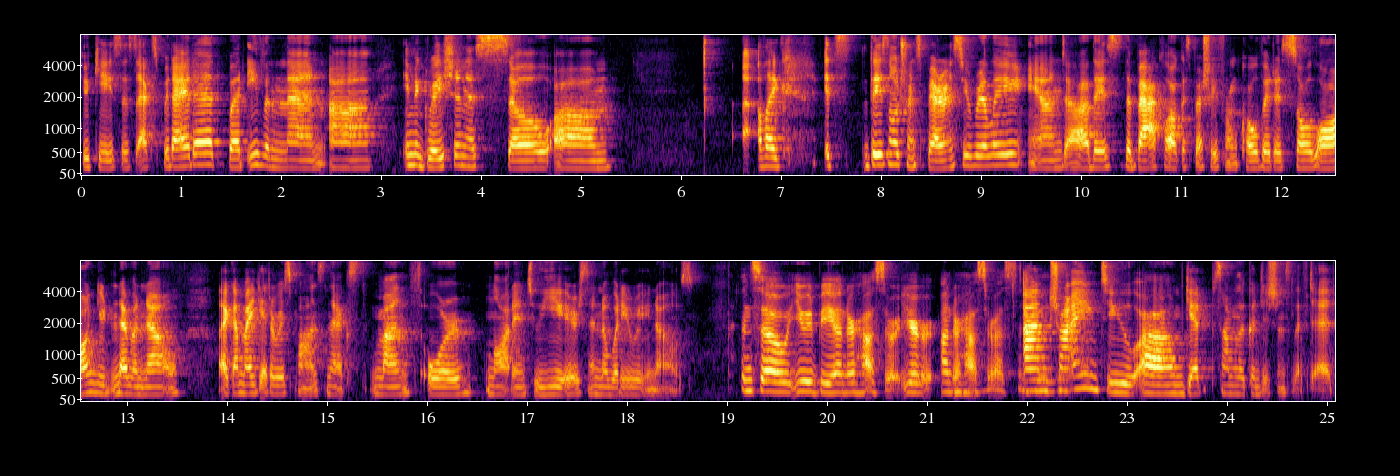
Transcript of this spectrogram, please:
your case is expedited. But even then, uh, immigration is so um, uh, like it's there's no transparency really, and uh, there's the backlog, especially from COVID, is so long you never know. Like I might get a response next month or not in two years, and nobody really knows. And so you would be under house arrest. You're under mm-hmm. house arrest. I'm trying to um, get some of the conditions lifted.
